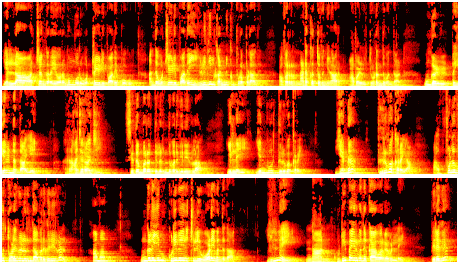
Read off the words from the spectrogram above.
எல்லா ஆற்றங்கரையோரமும் ஒரு ஒற்றையடி பாதை போகும். அந்த ஒற்றையடி பாதை எளிதில் கண்ணுக்கு புறப்படாது. அவர் நடக்கத் துவங்கினார். அவள் தொடர்ந்து வந்தாள். உங்கள் பெயர் என்ன தாயே? ராஜராஜி. சிதம்பரத்திலிருந்து வருகிறீர்களா? இல்லை. என் ஊர் திருவக்கரை. என்ன? திருவக்கரையா? அவ்வளவு தொலைவில் இருந்தா வருகிறீர்கள்? ஆமாம். உங்களையும் குடிபெயரச் சொல்லி ஓலை வந்ததா? இல்லை. நான் குடிபெயர்வதற்காக வரவில்லை. பிறகு?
